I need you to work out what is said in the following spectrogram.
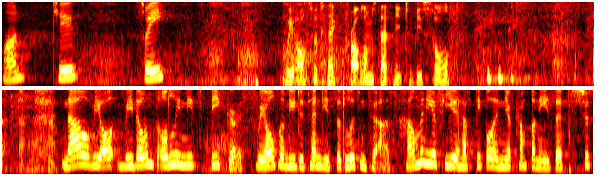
One, two, three. We also take problems that need to be solved. now we, all, we don't only need speakers, we also need attendees that listen to us. How many of you have people in your companies that should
